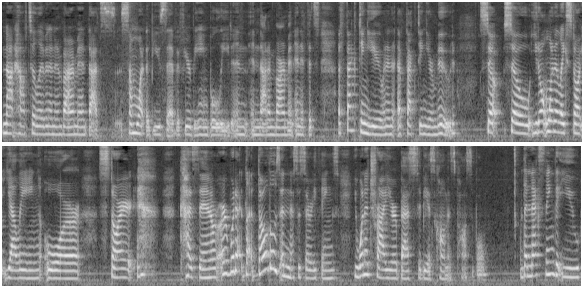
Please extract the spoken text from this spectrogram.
not have to live in an environment that's somewhat abusive if you're being bullied in, in that environment and if it's affecting you and affecting your mood. So so you don't want to like start yelling or start cussing or, or what all those unnecessary things. You want to try your best to be as calm as possible. The next thing that you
